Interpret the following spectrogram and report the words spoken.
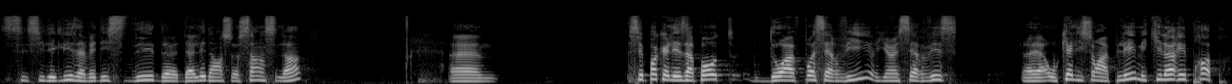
si, l'Église avait décidé d'aller dans ce sens-là. Euh, c'est pas que les apôtres ne doivent pas servir, il y a un service euh, auquel ils sont appelés, mais qui leur est propre.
